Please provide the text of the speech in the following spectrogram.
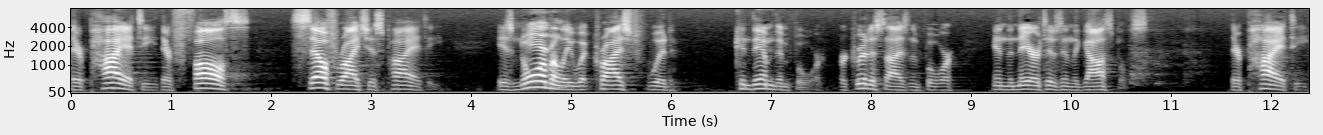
their piety, their false, self righteous piety, is normally what Christ would condemn them for or criticize them for in the narratives in the Gospels. Their piety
